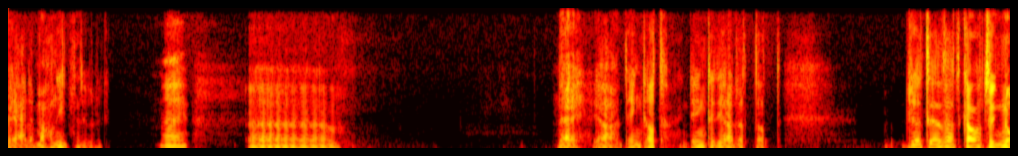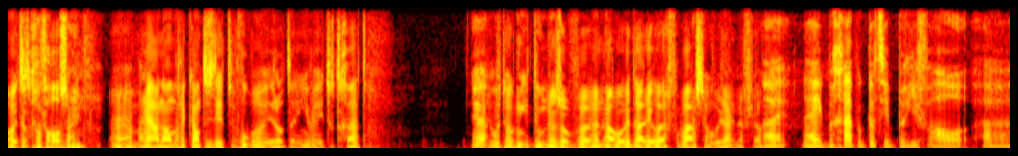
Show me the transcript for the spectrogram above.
Ja, dat mag niet natuurlijk. Nee. Eh, nee, ja, ik denk dat. Ik denk dat, ja, dat, dat, dat, dat, dat kan natuurlijk nooit het geval zijn. Eh, maar ja, aan de andere kant is dit de voetbalwereld en je weet hoe het gaat. Ja. Je moet ook niet doen alsof we nou eh, daar heel erg verbaasd over zijn of zo. Nee, nee, ik begrijp ook dat die brief al eh,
